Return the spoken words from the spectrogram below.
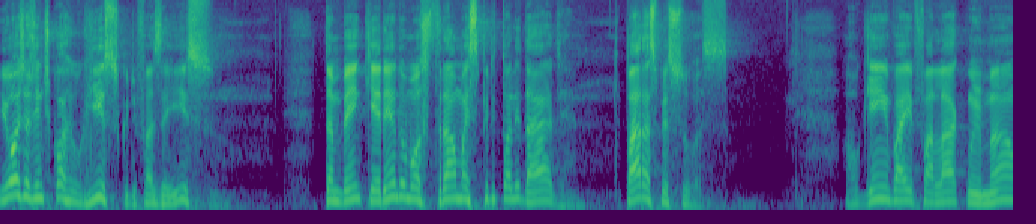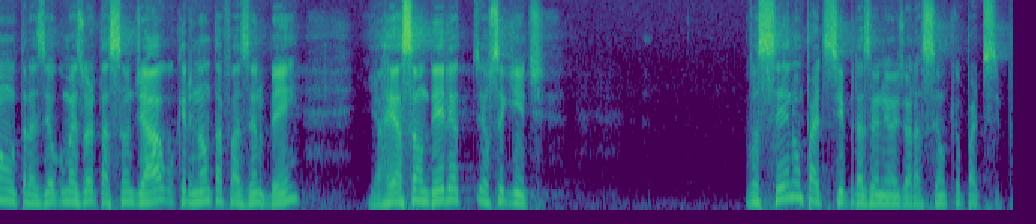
E hoje a gente corre o risco de fazer isso, também querendo mostrar uma espiritualidade para as pessoas. Alguém vai falar com o irmão, trazer alguma exortação de algo que ele não está fazendo bem, e a reação dele é, é o seguinte: você não participa das reuniões de oração que eu participo.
